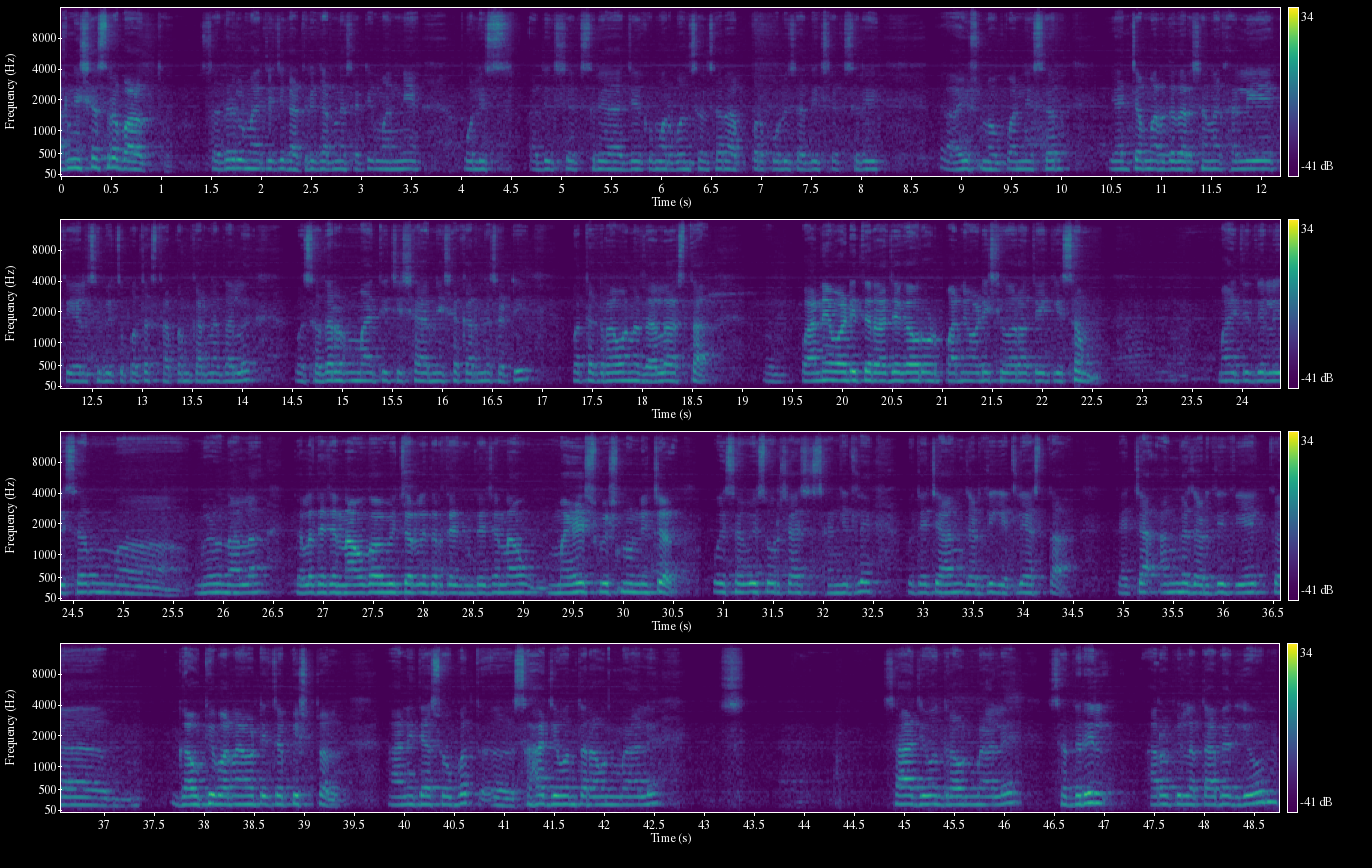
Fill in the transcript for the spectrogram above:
अग्निशस्त्र बाळगतो. सदरील माहितीची खात्री करण्यासाठी मान्य पोलीस अधीक्षक Shri Ajay Kumar Bansal sir upper police अधीक्षक श्री आयुष नौपानी सर यांच्या मार्गदर्शनाखाली एक एल सी बीचं पथक स्थापन करण्यात आलं व सदर माहितीची शहानिशा करण्यासाठी पथक रवाना झालं असता पानेवाडी ते राजेगाव रोड पानेवाडी शिवारात एक इसम माहिती दिली इसम मिळून आला. त्याला त्याचे नावगाव विचारले तर त्या त्याचे नाव महेश विष्णू निचळ वय सव्वीस वर्ष असे सांगितले व त्याची अंग जडती घेतली असता। त्याच्या अंग जडतीत एक गावठी बनावटीचं पिस्टल आणि त्यासोबत सहा जिवंत राऊंड मिळाले. सहा जिवंत राऊंड मिळाले. सदरील आरोपीला ताब्यात घेऊन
